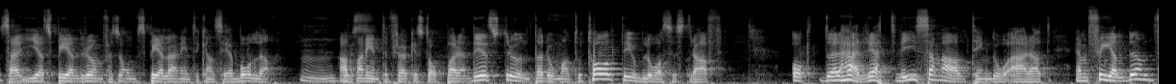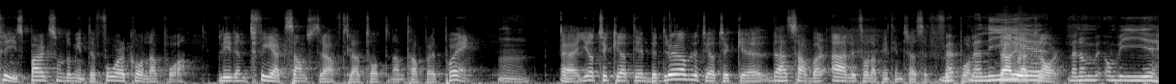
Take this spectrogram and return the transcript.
så här, ge spelrum för om spelaren inte kan se bollen att man inte försöker stoppa den. Det struntar domaren totalt i och blåser straff. Och det här rättvisa med allting då är att en feldömd frispark som de inte får kolla på blir en tveksam straff till att Tottenham tappar ett poäng. Eh, Jag tycker att det är bedrövligt och jag tycker det här sabbar ärligt talat mitt intresse för Men, fotboll. men, ni, Där är jag klar. men om, om, vi,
